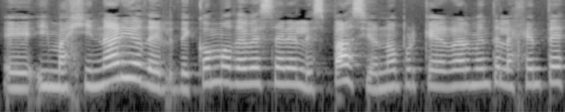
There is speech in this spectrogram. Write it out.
eh, imaginario de, de cómo debe ser el espacio, ¿no? Porque realmente la gente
